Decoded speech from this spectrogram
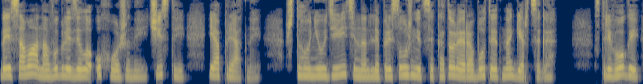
да и сама она выглядела ухоженной, чистой и опрятной, что неудивительно для прислужницы, которая работает на герцога. С тревогой,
